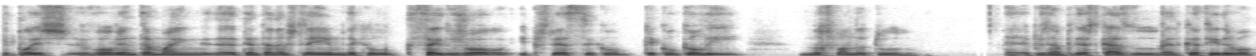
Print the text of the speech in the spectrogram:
Depois vou vendo também, uh, tentando abstrair-me daquilo que sei do jogo e perceber se aquilo, que aquilo que eu li me responde a tudo. Uh, por exemplo, neste caso do Red Cathedral,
